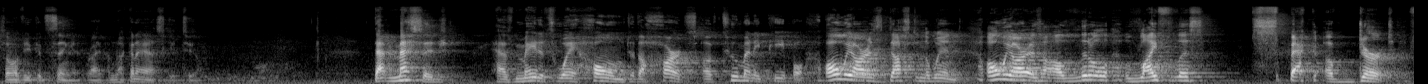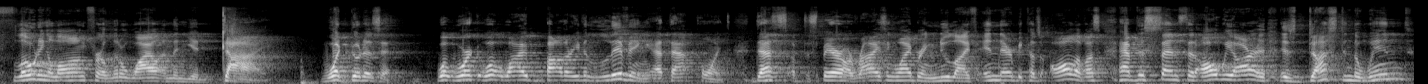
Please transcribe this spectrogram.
Some of you could sing it, right? I'm not going to ask you to. That message has made its way home to the hearts of too many people. All we are is dust in the wind. All we are is a little lifeless speck of dirt floating along for a little while and then you die. What good is it? What work, what, why bother even living at that point? Deaths of despair are rising. Why bring new life in there? Because all of us have this sense that all we are is dust in the wind?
